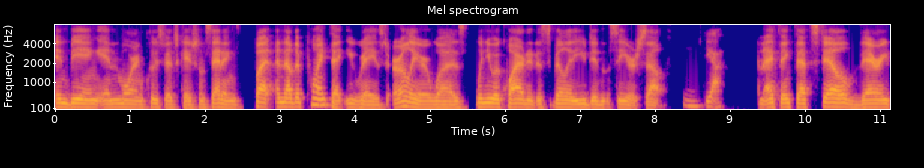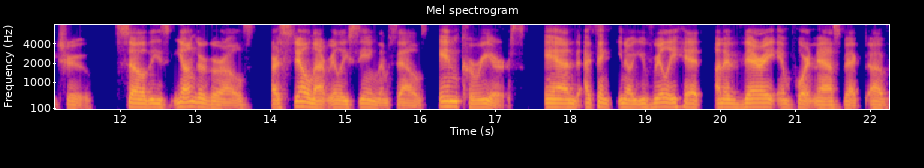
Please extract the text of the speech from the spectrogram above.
in being in more inclusive education settings. But another point that you raised earlier was when you acquired a disability, you didn't see yourself. Mm, yeah. And I think that's still very true. So these younger girls are still not really seeing themselves in careers. And I think, you know, you've really hit on a very important aspect of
